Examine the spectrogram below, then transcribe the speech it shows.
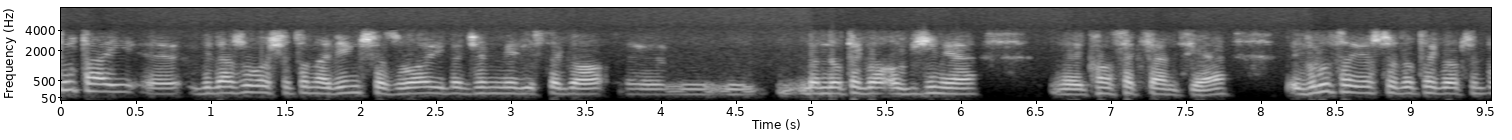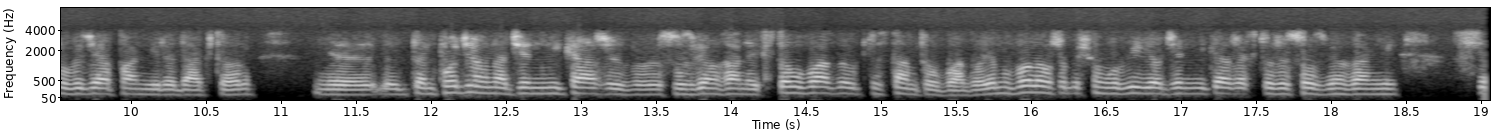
Tutaj wydarzyło się to największe zło i będziemy mieli z tego, będą tego olbrzymie konsekwencje. Wrócę jeszcze do tego, o czym powiedziała pani redaktor. ten podział na dziennikarzy związanych z tą władzą czy z tamtą władzą. Ja bym wolał, żebyśmy mówili o dziennikarzach, którzy są związani z,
